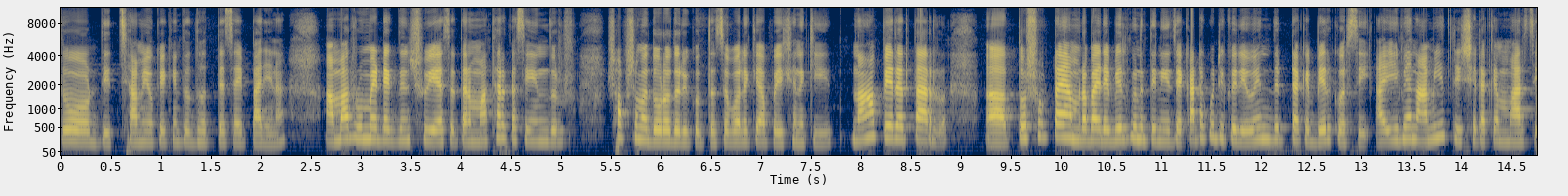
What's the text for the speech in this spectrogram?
দৌড় দিচ্ছে। আমি ওকে কিন্তু ধরতে চাই, পারি না। আমার রুমমেট একদিন শুয়ে আছে, তার মাথার কাছে ইন্দুর সবসময় দৌড়াদৌড়ি করতেছে। বলে কি, আপু, এখানে কি? না পেরে তার তোষকটাই আমরা বাইরে বেলকুনিতে নিয়ে যে কাটাকুটি করি ওই ইন্দুরটাকে বের করছি। আর ইভেন আমি সেটাকে মারছি।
